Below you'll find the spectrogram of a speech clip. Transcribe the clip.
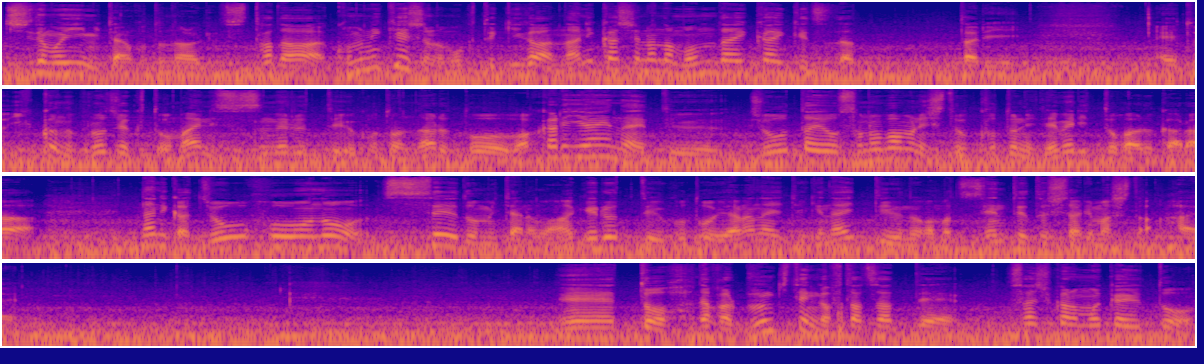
ちでもいいみたいなことになるわけです。ただコミュニケーションの目的が何かしらの問題解決だったりえーと、1個のプロジェクトを前に進めるっていうことになると分かり合えないという状態をそのままにしておくことにデメリットがあるから何か情報の精度みたいなのを上げるっていうことをやらないといけないっていうのがまず前提としてありました。はいえー、っとだから分岐点が2つあって最初からもう1回言うと、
